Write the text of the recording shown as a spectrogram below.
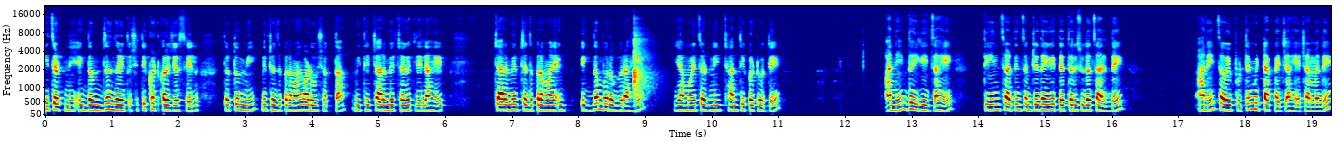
ही चटणी एकदम झणझणीत अशी तिखट करायची असेल तर तुम्ही मिरच्यांचं प्रमाण वाढवू शकता. मी इथे चार मिरच्या घेतलेल्या आहेत. चार मिरच्यांचं प्रमाण एक एकदम बरोबर आहे. यामुळे चटणी छान तिखट होते. आणि दही घ्यायचं आहे. तीन साडेतीन चमचे दही घेतले तरीसुद्धा चालते आणि चवीपुरते मीठ टाकायचे आहे याच्यामध्ये.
